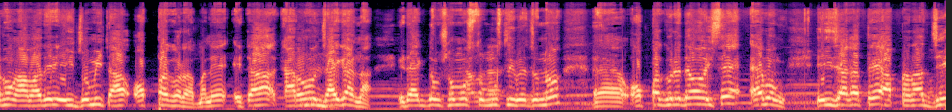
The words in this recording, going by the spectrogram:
এবং আমাদের এই জমিটা অপ্পা করা। মানে এটা কারও জায়গা না। এটা একদম সমস্ত মুসলিমের জন্য অপ্পা করে দেওয়া হয়েছে এবং এই জায়গাতে আপনারা যে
